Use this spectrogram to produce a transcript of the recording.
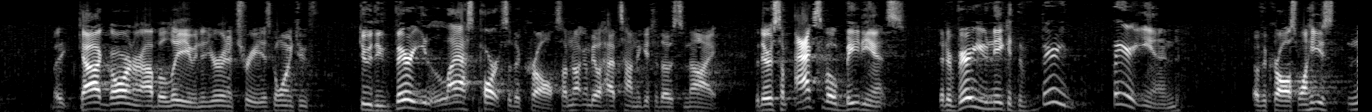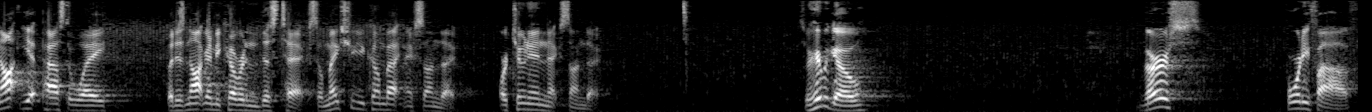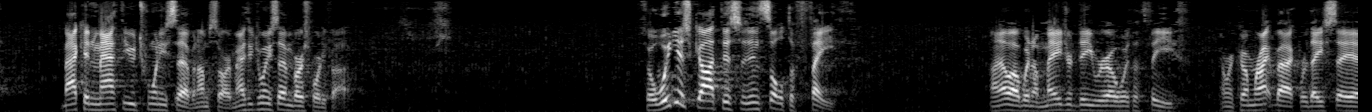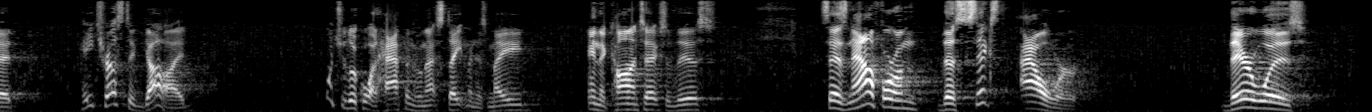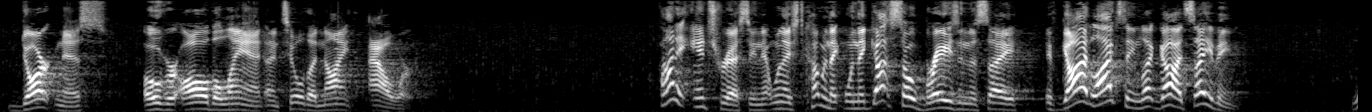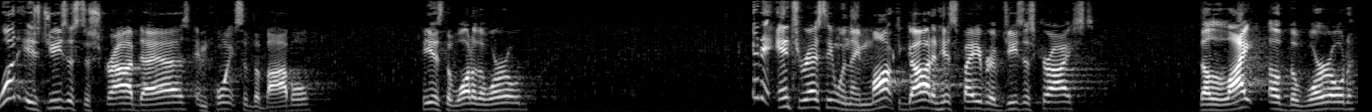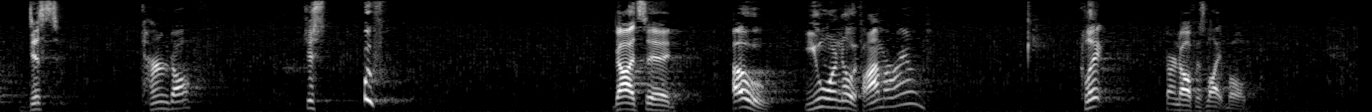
But Guy Garner, I believe, and you're in a tree, is going to do the very last parts of the cross. I'm not going to be able to have time to get to those tonight. But there are some acts of obedience that are very unique at the very, very end of the cross while he's not yet passed away, but is not going to be covered in this text. So make sure you come back next Sunday or tune in next Sunday. So here we go. Verse 45. Back in Matthew 27. I'm sorry, Matthew 27, verse 45. So we just got this insult of faith. I know I went a major derail with a thief, and we come right back where they said, he trusted God. I want you look what happens when that statement is made in the context of this. It says, Now from the sixth hour there was darkness over all the land until the ninth hour. I find it interesting that when they come and they, when they got so brazen to say, if God likes him, let God save him. What is Jesus described as in points of the Bible? He is the what of the world. Isn't it interesting when they mocked God in his favor of Jesus Christ? the light of the world just turned off. Just poof. God said, Oh, you want to know if I'm around? Click, turned off his light bulb.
